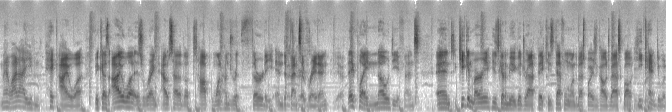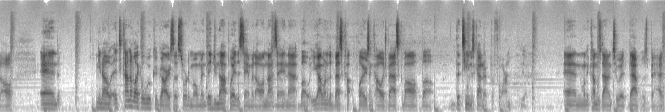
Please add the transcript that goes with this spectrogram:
man, why did I even pick Iowa? Because Iowa is ranked outside of the top 130 in defensive rating. Yeah. They play no defense. And Keegan Murray, he's going to be a good draft pick. He's definitely one of the best players in college basketball. He mm-hmm. can't do it all. And, you know, it's kind of like a Luka Garza sort of moment. They do not play the same at all. I'm not saying mm-hmm. that. But you got one of the best co- players in college basketball, but the team's got to perform. Yeah. And when it comes down to it, that was bad.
